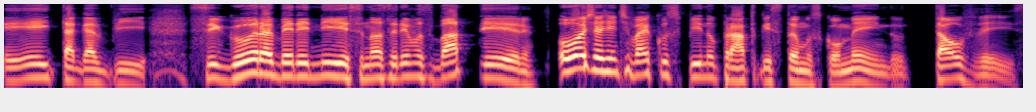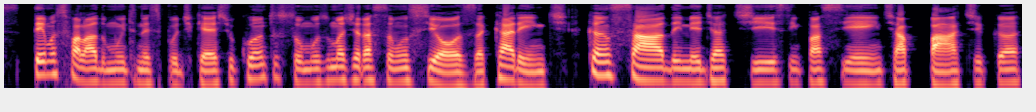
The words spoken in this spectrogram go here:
Eita, Gabi, segura, Berenice, nós iremos bater. Hoje a gente vai cuspir no prato que estamos comendo? the Talvez. Temos falado muito nesse podcast o quanto somos uma geração ansiosa, carente, cansada, imediatista, impaciente, apática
